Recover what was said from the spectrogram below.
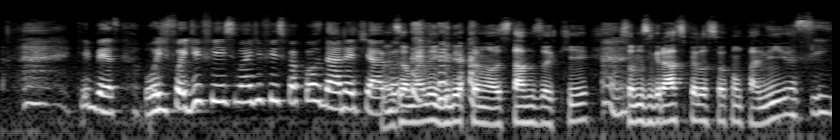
que benção. Hoje foi difícil, mas difícil para acordar, né, Tiago? Mas é uma alegria para nós estarmos aqui. Somos gratos pela sua companhia. Sim.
